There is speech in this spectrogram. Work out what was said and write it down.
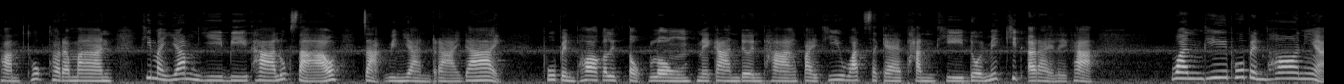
ความทุกข์ทรมาน ที่มาย่ำยีบีทาลูกสาวจากวิญญาณร้ายได้ ผู้เป็นพ่อก็เลยตกลงในการเดินทางไปที่วัดสแกทันที โดยไม่คิดอะไรเลยค่ะ วันที่ผู้เป็นพ่อเนี่ย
